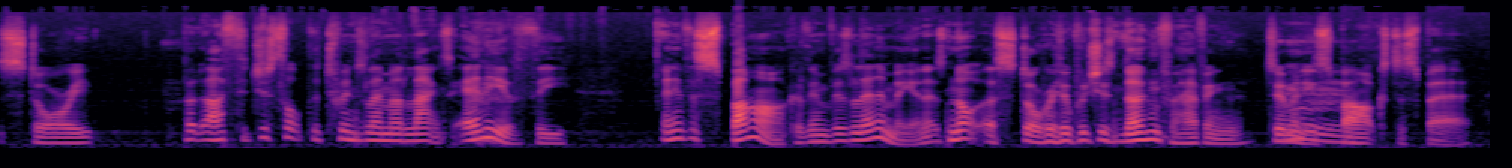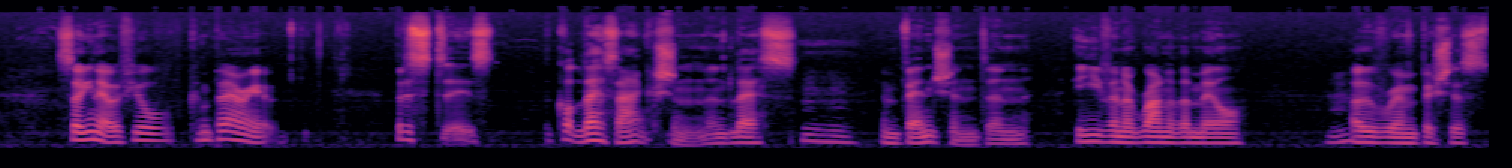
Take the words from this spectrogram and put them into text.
story. But I th- just thought the Twin Dilemma lacked any of the any of the spark of the Invisible Enemy, and it's not a story which is known for having too many Hmm. sparks to spare. So you know if you're comparing it, but it's it's got less action and less Hmm. invention than even a run-of-the-mill, Mm. over-ambitious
